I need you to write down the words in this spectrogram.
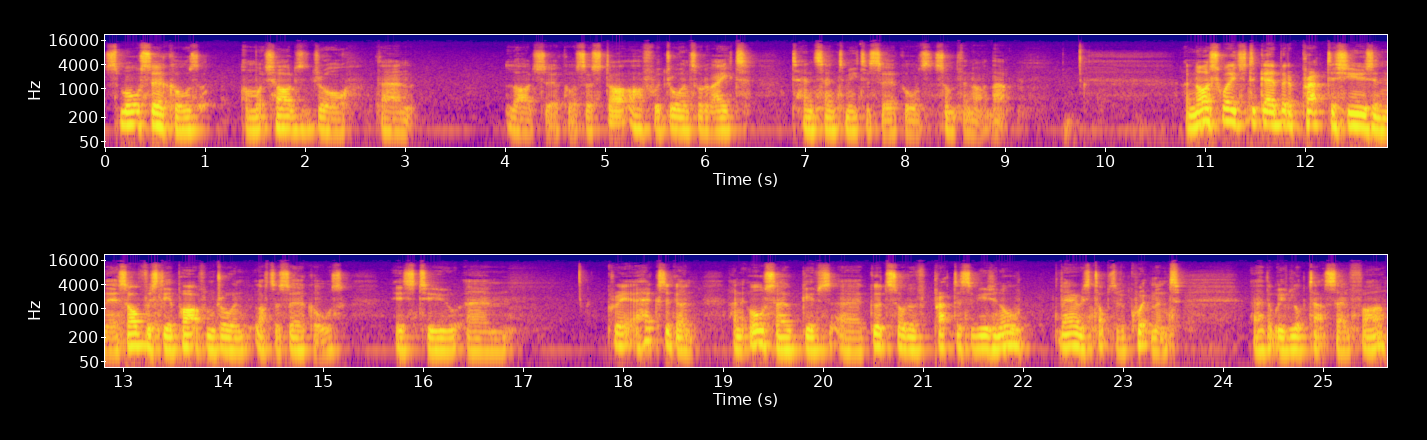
small circles are much harder to draw than large circles. So start off with drawing sort of 8, 10 centimetre circles, something like that. A nice way to get a bit of practice using this, obviously apart from drawing lots of circles, is to um, create a hexagon. And it also gives a good sort of practice of using all various types of equipment uh, that we've looked at so far.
